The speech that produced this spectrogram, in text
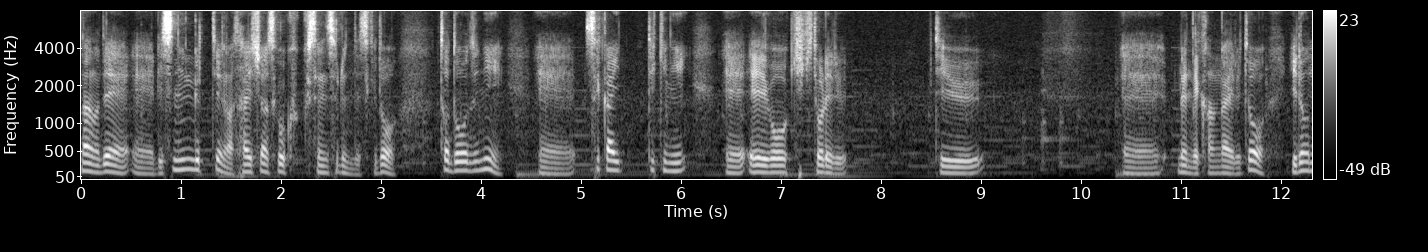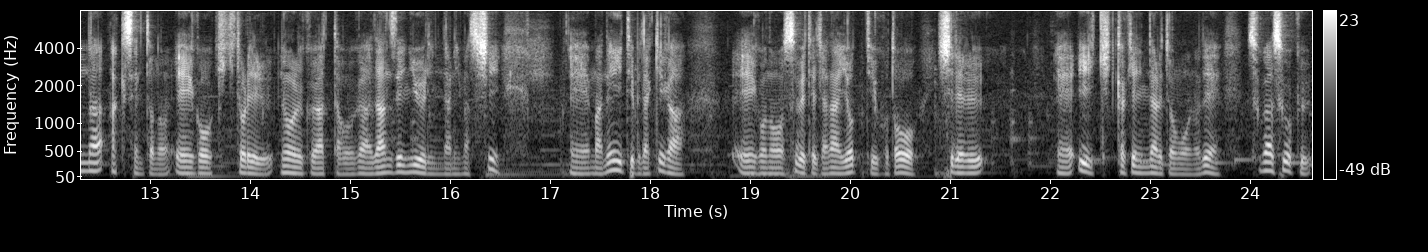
なので、えー、リスニングっていうのは最初はすごく苦戦するんですけど、と同時に、えー、世界的に、え英語を聞き取れるっていう、え面で考えると、いろんなアクセントの英語を聞き取れる能力があった方が断然有利になりますし、えまあ、ネイティブだけが英語の全てじゃないよっていうことを知れる、えいいきっかけになると思うので、そこはすごく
